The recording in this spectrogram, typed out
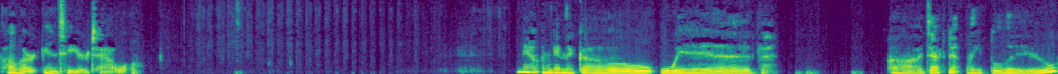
color into your towel. Now I'm going to go with uh, definitely blue.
